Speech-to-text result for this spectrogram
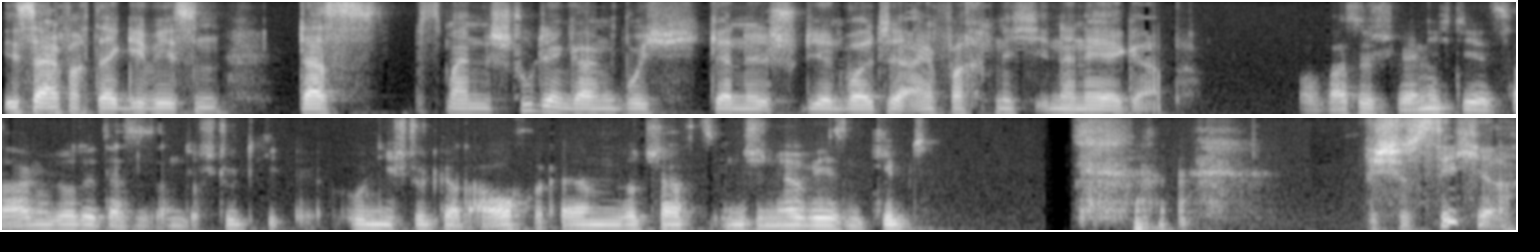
ist einfach der gewesen, dass es meinen Studiengang, wo ich gerne studieren wollte, einfach nicht in der Nähe gab. Was ist, wenn ich dir jetzt sagen würde, dass es an der Stutt Uni Stuttgart auch ähm, Wirtschaftsingenieurwesen gibt? Bist du sicher?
